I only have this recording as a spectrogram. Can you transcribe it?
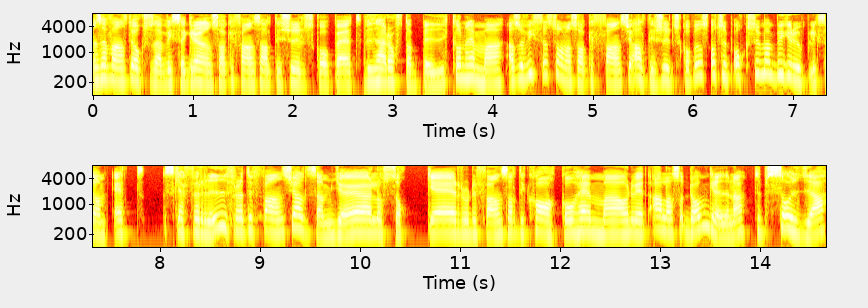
Och sen fanns det också så här, vissa grönsaker fanns alltid i kylskåpet. Vi hade ofta bacon hemma. Alltså vissa sådana saker fanns ju alltid i kylskåpet. Och typ också hur man bygger upp liksom ett skafferi för att det fanns ju alltid så mjöl och socker och det fanns alltid kakao hemma och du vet alla de grejerna. Typ soja,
